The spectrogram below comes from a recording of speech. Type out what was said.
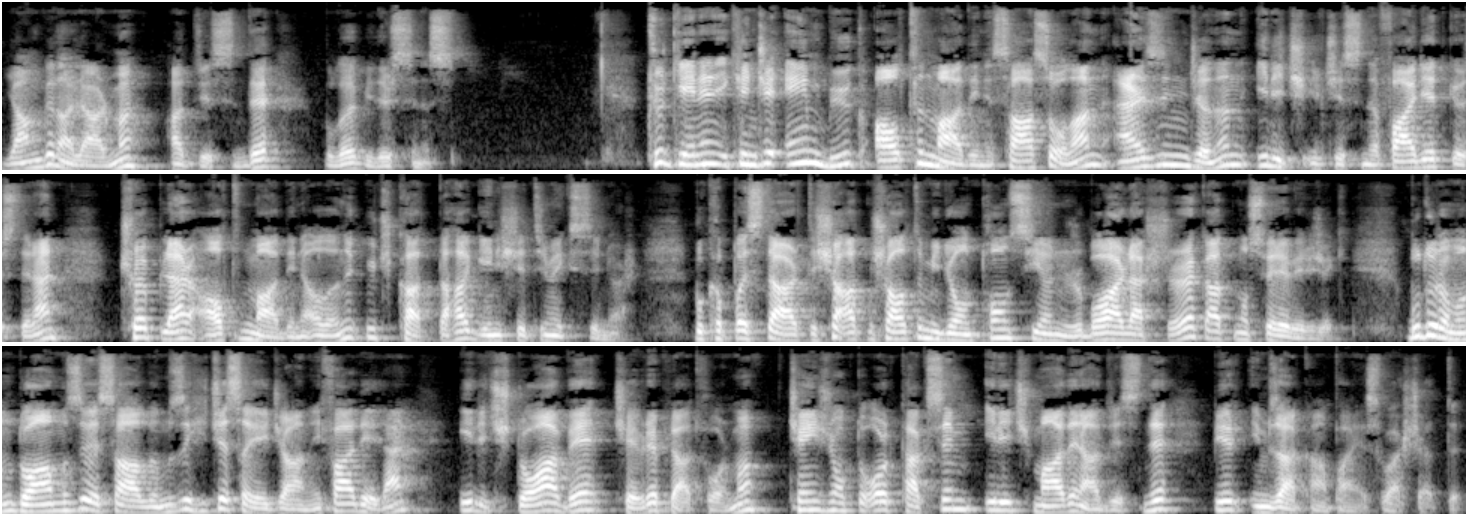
Yangın Alarmı adresinde bulabilirsiniz. Türkiye'nin ikinci en büyük altın madeni sahası olan Erzincan'ın İliç ilçesinde faaliyet gösteren Çöpler Altın Madeni alanı 3 kat daha genişletilmek isteniyor. Bu kapasite artışı 66 milyon ton siyanürü buharlaştırarak atmosfere verecek. Bu durumun doğamızı ve sağlığımızı hiçe sayacağını ifade eden İliç Doğa ve Çevre Platformu, Change.org Taksim İliç Maden adresinde bir imza kampanyası başlattı.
